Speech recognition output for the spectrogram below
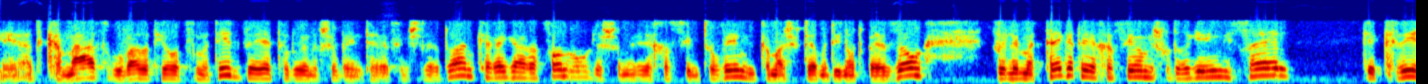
אה, עד כמה התגובה הזאת תהיה עוצמתית, זה יהיה תלוי, אני חושב, באינטרסים של ארדואן. כרגע הרצון הוא לשמר יחסים טובים עם כמה שיותר מדינות באזור, ולמתג את היחסים המשודרגים עם ישראל ככלי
